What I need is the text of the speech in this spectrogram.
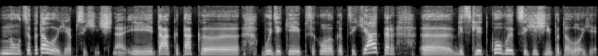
Ну, це патологія психічна, і так так е, будь-який психолог і психіатр е, відслідковує психічні патології.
